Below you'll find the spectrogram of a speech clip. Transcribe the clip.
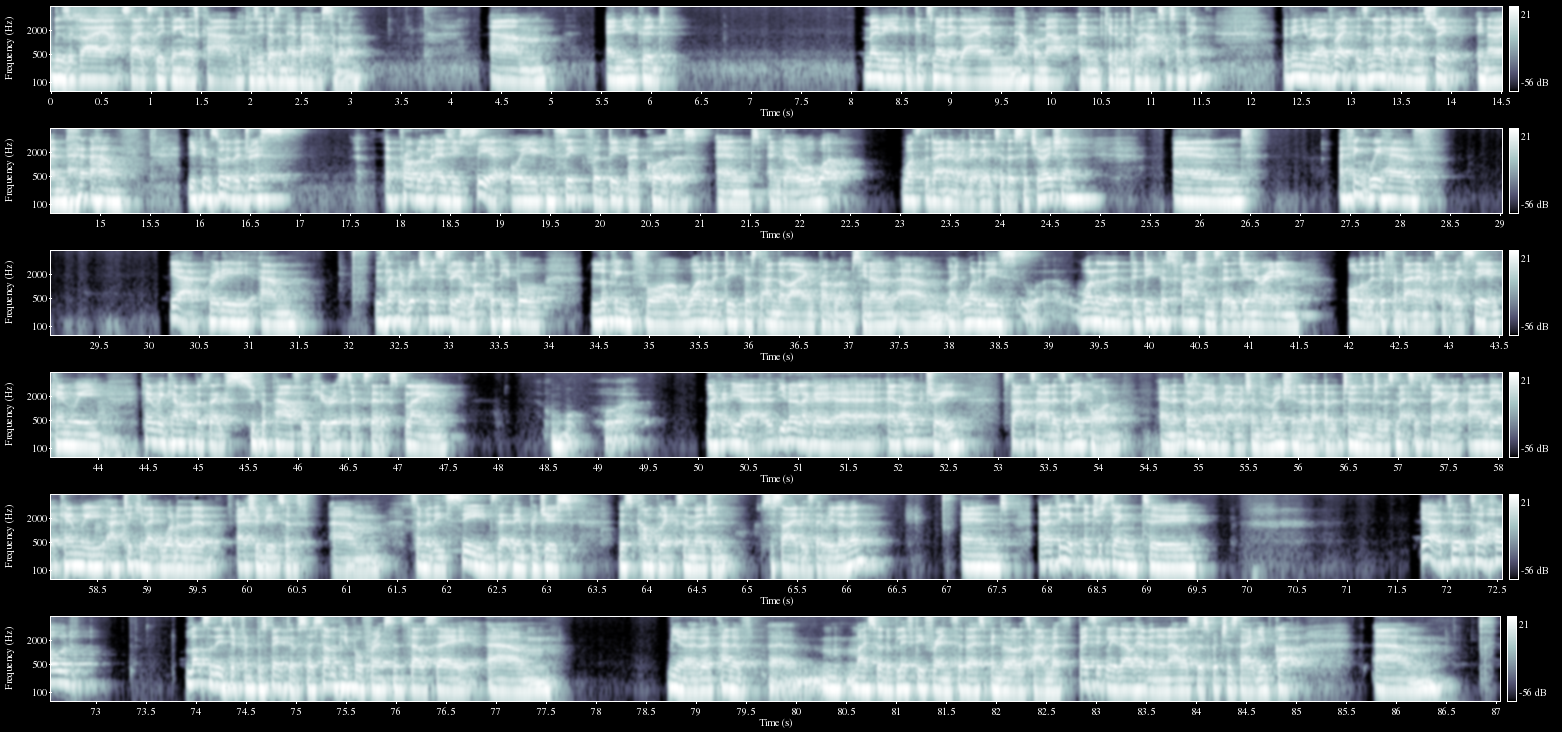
there's a guy outside sleeping in his car because he doesn't have a house to live in. Um, and you could maybe you could get to know that guy and help him out and get him into a house or something. But then you realize, wait, there's another guy down the street, you know, and um, you can sort of address a problem as you see it, or you can seek for deeper causes and and go, well, what what's the dynamic that led to this situation? And I think we have yeah, pretty. Um, there's like a rich history of lots of people looking for what are the deepest underlying problems. You know, um, like what are these? What are the the deepest functions that are generating all of the different dynamics that we see, and can we can we come up with like super powerful heuristics that explain? Like a, yeah, you know, like a, a an oak tree starts out as an acorn and it doesn't have that much information in it, but it turns into this massive thing. Like, are there? Can we articulate what are the attributes of um, some of these seeds that then produce this complex emergent societies that we live in? And and I think it's interesting to yeah to to hold lots of these different perspectives. So some people, for instance, they'll say. Um, you know the kind of uh, my sort of lefty friends that I spend a lot of time with. Basically, they'll have an analysis which is that you've got um,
